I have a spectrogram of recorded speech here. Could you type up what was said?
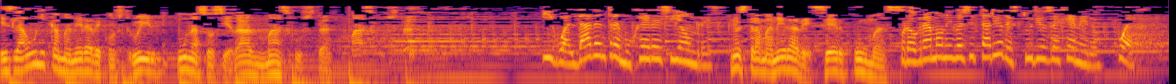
Es la única manera de construir una sociedad más justa. Más justa. Igualdad entre mujeres y hombres. Nuestra manera de ser Pumas. Programa Universitario de Estudios de Género. PUEG.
